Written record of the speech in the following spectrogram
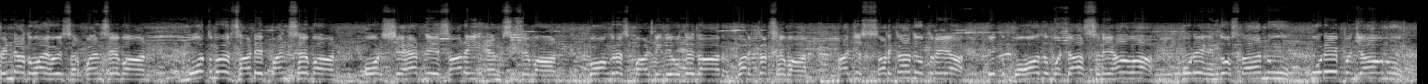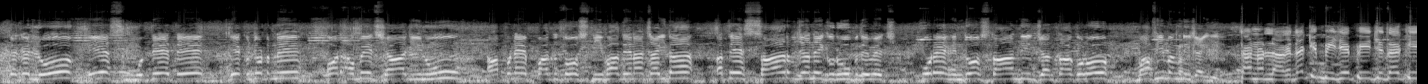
ਪਿੰਡਾਂ ਤੋਂ ਆਏ ਹੋਏ ਸਰਪੰਚ ਸਾਹਿਬਾਨ, ਮੋਤਬਰ ਸਾਡੇ ਪੰਚ ਸਾਹਿਬਾਨ ਔਰ ਸ਼ਹਿਰ ਦੇ ਸਾਰੇ ਹੀ ਐਮਸੀ ਸਾਹਿਬਾਨ, ਕਾਂਗਰਸ ਪਾਰਟੀ ਦੇ ਅਹੁਦੇਦਾਰ, ਵਰਕਰ ਸਾਹਿਬਾਨ, ਅੱਜ ਸੜਕਾਂ ਤੇ ਉਤਰੇ ਆ। ਇੱਕ ਬਹੁਤ ਵੱਡਾ ਸੁਨੇਹਾ ਵਾ ਪੂਰੇ ਹਿੰਦੁਸਤਾਨ ਨੂੰ, ਪੂਰੇ ਪੰਜਾਬ ਨੂੰ ਕਿ ਲੋਕ ਇਸ ਮੁੱਦੇ ਤੇ ਇਕਜੁੱਟ ਨੇ ਔਰ ਅਮਿਤ ਸ਼ਾਹ ਜੀ ਨੂੰ ਆਪਣੇ ਪਦ ਤੋਂ ਅਸਤੀਫਾ ਦੇਣਾ ਚਾਹੀਦਾ ਅਤੇ ਸਾਰਵਜਨਿਕ ਰੂਪ ਦੇ ਵਿੱਚ ਪੂਰੇ ਹਿੰਦੁਸਤਾਨ ਦੀ ਜਨਤਾ ਕੋਲੋਂ ਮਾਫੀ ਮੰਗਣੀ ਚਾਹੀਦੀ ਤੁਹਾਨੂੰ ਲੱਗਦਾ ਕਿ ਬੀਜੇਪੀ ਜਿੱਦਾਂ ਕਿ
